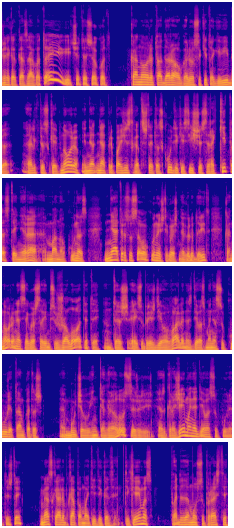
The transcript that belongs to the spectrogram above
žiūrėkit, ką sako, tai čia tiesiog, vat, ką noriu, tą darau, galiu su kito gyvybė elgtis kaip noriu. Net, net pripažįstu, kad štai tas kūdikis iščias yra kitas, tai nėra mano kūnas. Net ir su savo kūnu iš tikrųjų aš negaliu daryti, ką noriu, nes jeigu aš savimsiu žaloti, tai, nu, tai aš eisiu prieš Dievo valią, nes Dievas mane sukūrė tam, kad aš būčiau integralus ir gražiai mane Dievas sukūrė. Tai štai mes galim ką pamatyti, kad tikėjimas padeda mums suprasti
